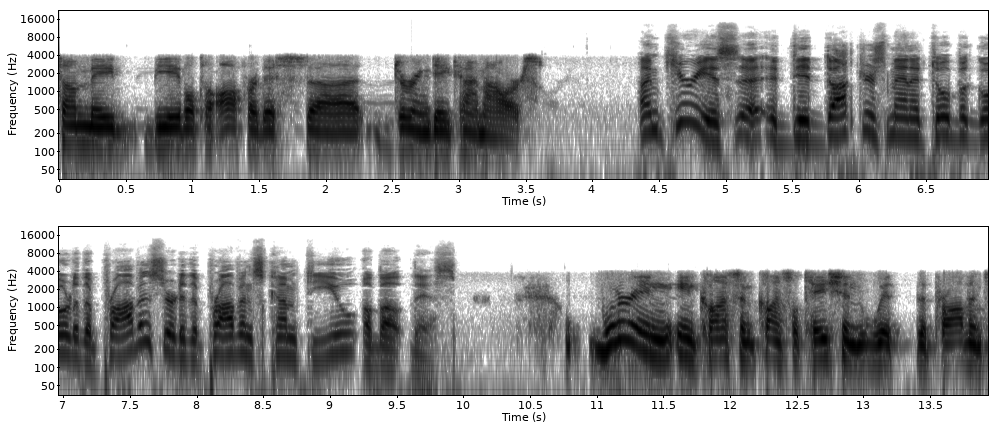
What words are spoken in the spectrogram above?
some may be able to offer this uh, during daytime hours. I'm curious. Uh, did Doctors Manitoba go to the province, or did the province come to you about this? We're in, in constant consultation with the province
